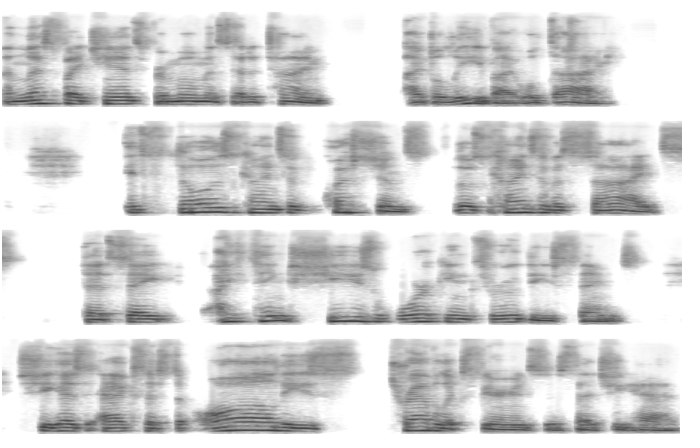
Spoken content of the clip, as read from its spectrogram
unless by chance for moments at a time, I believe I will die. It's those kinds of questions, those kinds of asides that say, I think she's working through these things. She has access to all these travel experiences that she had.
